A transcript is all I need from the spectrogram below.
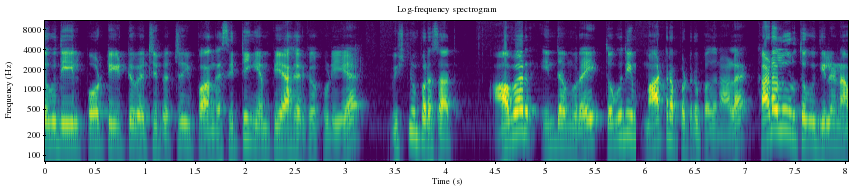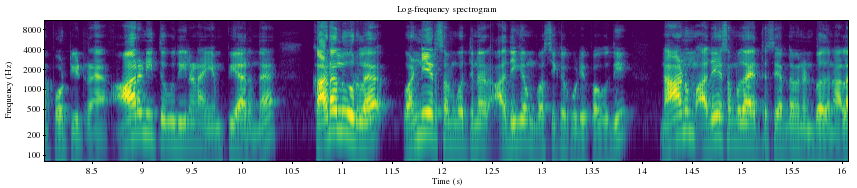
தொகுதியில் போட்டியிட்டு வெற்றி பெற்று இப்போ அங்கே சிட்டிங் எம்பியாக இருக்கக்கூடிய விஷ்ணு பிரசாத் அவர் இந்த முறை தொகுதி மாற்றப்பட்டிருப்பதனால கடலூர் தொகுதியில் நான் போட்டிடுறேன் ஆரணி தொகுதியில் நான் எம்பியாக இருந்தேன். கடலூரில் வன்னியர் சமூகத்தினர் அதிகம் வசிக்கக்கூடிய பகுதி. நானும் அதே சமுதாயத்தை சேர்ந்தவன் என்பதனால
